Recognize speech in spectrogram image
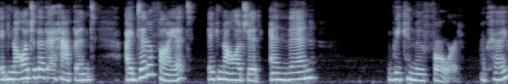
Acknowledge that that happened, identify it, acknowledge it, and then we can move forward. Okay.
